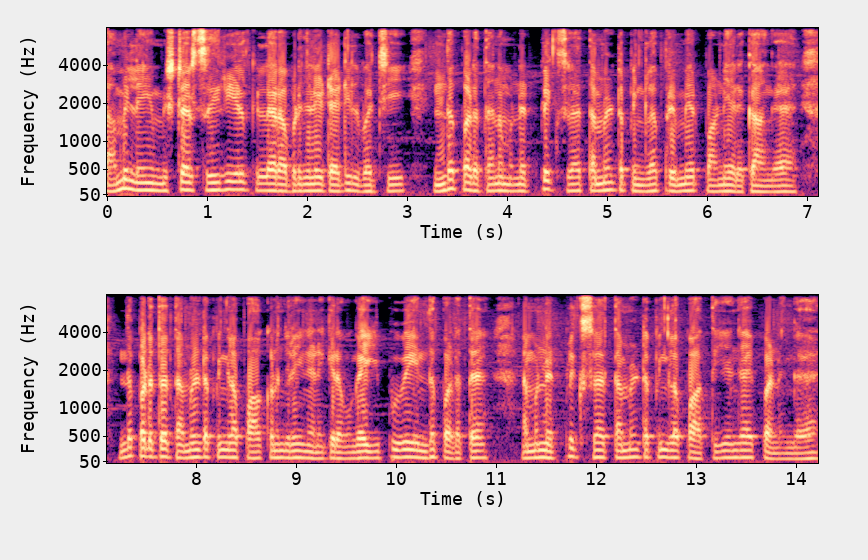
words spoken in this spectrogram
தமிழ்லையும் மிஸ்டர் சீரியல் கில்லர் அப்படின்னு சொல்லி டைட்டில் வச்சு இந்த படத்தை நம்ம நெட்ஃப்ளிக்ஸில் தமிழ் டப்பிங்கில் ப்ரீமியர் பண்ணியிருக்காங்க. இந்த படத்தை தமிழ் டப்பிங்கில் பார்க்கணும்னு சொல்லி நினைக்கிறவங்க இப்போவே இந்த படத்தை நம்ம நெட்ஃப்ளிக்ஸில் தமிழ் டப்பிங்கில் பார்த்து என்ஜாய் பண்ணுங்கள்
